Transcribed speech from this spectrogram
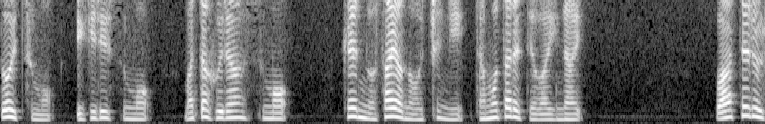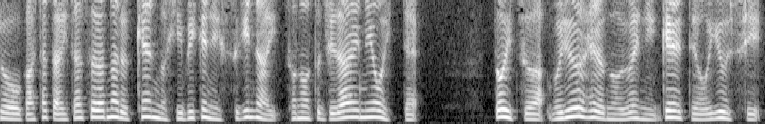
ドイツもイギリスもまたフランスも剣の鞘のうちに保たれてはいない。ワーテルローがただいたずらなる剣の響きに過ぎないその時代において、ドイツはブリューヘルの上にゲーテを有し、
